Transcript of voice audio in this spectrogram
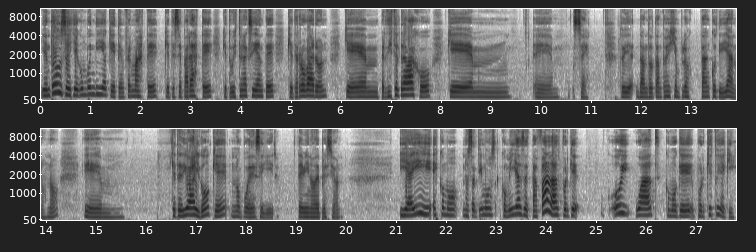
Y entonces llega un buen día que te enfermaste, que te separaste, que tuviste un accidente, que te robaron, que mm, perdiste el trabajo, que... Mm, eh, sé, estoy dando tantos ejemplos tan cotidianos, ¿no? Em, que te dio algo que no puedes seguir, te vino depresión. Y ahí es como nos sentimos, comillas, estafadas, porque hoy, what, como que, ¿por qué estoy aquí?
